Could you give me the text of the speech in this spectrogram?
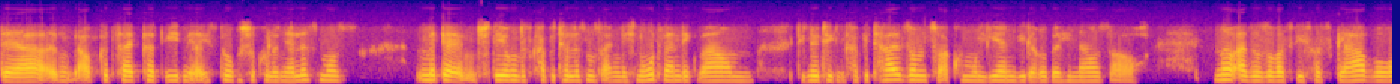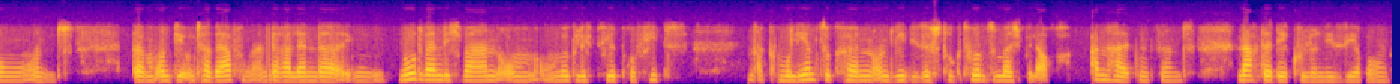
der aufgezeigt hat, wie der historische Kolonialismus mit der Entstehung des Kapitalismus eigentlich notwendig war, um die nötigen Kapitalsummen zu akkumulieren, wie darüber hinaus auch Ne? Also sowas wie Versklavung und, ähm, und die Unterwerfung anderer Länder notwendig waren, um, um möglichst viel Profit akkumulieren zu können und wie diese Strukturen zum Beispiel auch anhaltend sind nach der Dekolonisierung.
